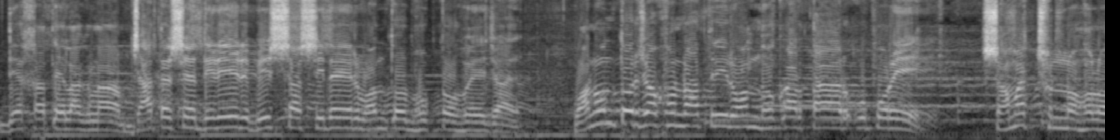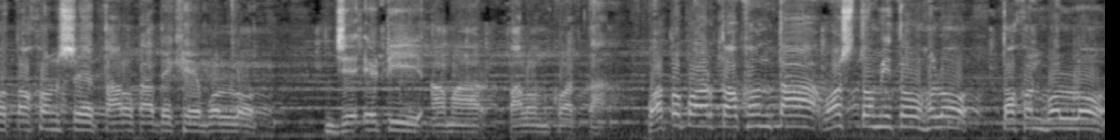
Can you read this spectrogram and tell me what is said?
দেখাতে লাগলাম, যাতে সে দৃঢ় বিশ্বাসীদের অন্তর্ভুক্ত হয়ে যায়। অনন্তর যখন রাত্রির অন্ধকার তার উপরে সমাচ্ছন্ন হলো তখন সে তারকা দেখে বলল যে এটি আমার পালনকর্তা। অতপর তখন তা অস্তমিত হলো, তখন বলল,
